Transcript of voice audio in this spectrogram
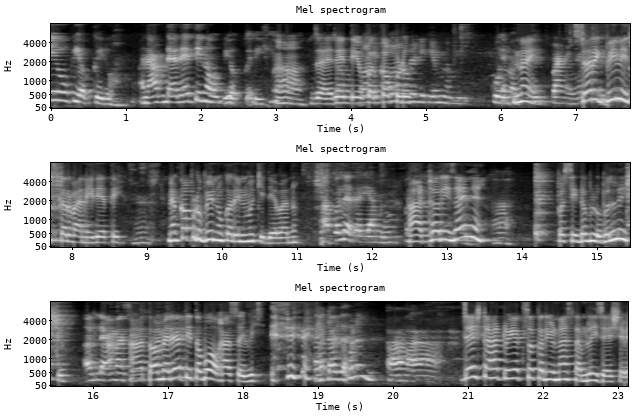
એ ઉપયોગ કર્યો. અને આપણે આ રેતીનો ઉપયોગ કરી હા જાય રેતી ઉપર કપડું. નહીં. જરીક ભીની જ કરવાની રેતી. ને કપડું ભીનું કરીને મૂકી દેવાનું. આ ભલે રહી આમનું હા ઠરી જાય ને. પછી ડબલું ભલે લઈશું એટલે હા તો અમે રેતી તો બહુ હાસવી. જસ્ટ હાટું એક સકરિયું નાસ્તામાં લઈ જાય છે.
